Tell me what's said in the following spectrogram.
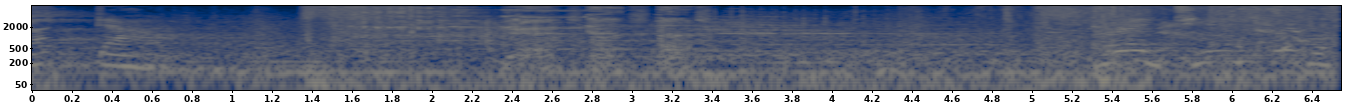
Shut down. Red team triple.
